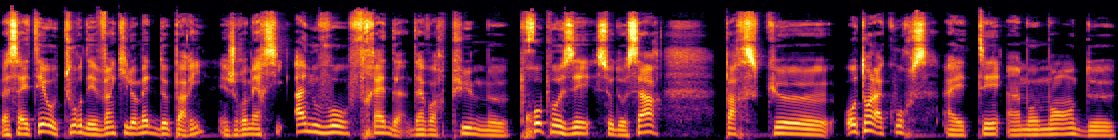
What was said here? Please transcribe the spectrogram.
bah, ça a été autour des 20 km de Paris. Et je remercie à nouveau Fred d'avoir pu me proposer ce dossard parce que autant la course a été un moment de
